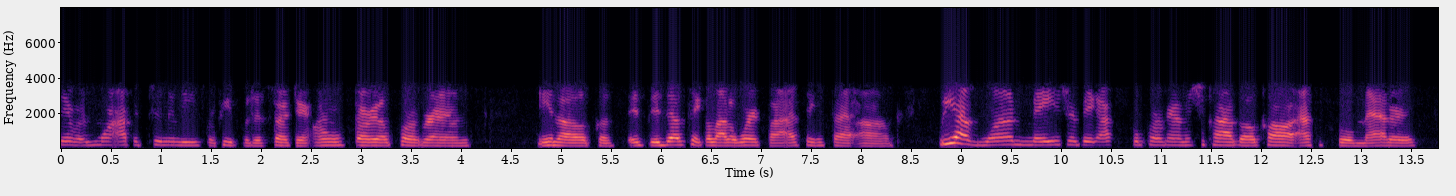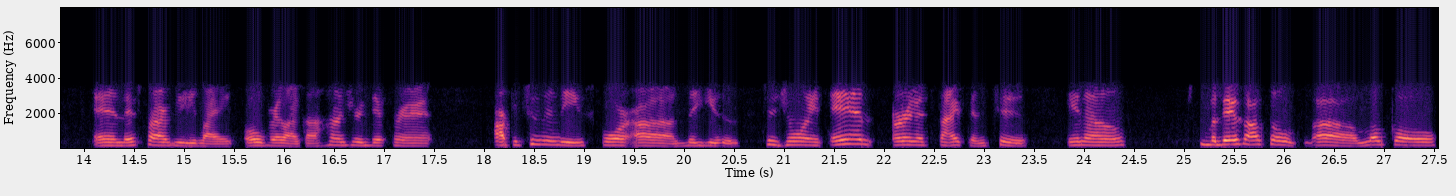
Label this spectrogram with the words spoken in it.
there was more opportunities for people to start their own stereo programs, you know, because it, it does take a lot of work. But I think that um we have one major big after school program in Chicago called After School Matters, and there's probably like over like a hundred different opportunities for uh the youth to join and earn a stipend too, you know. But there's also uh local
